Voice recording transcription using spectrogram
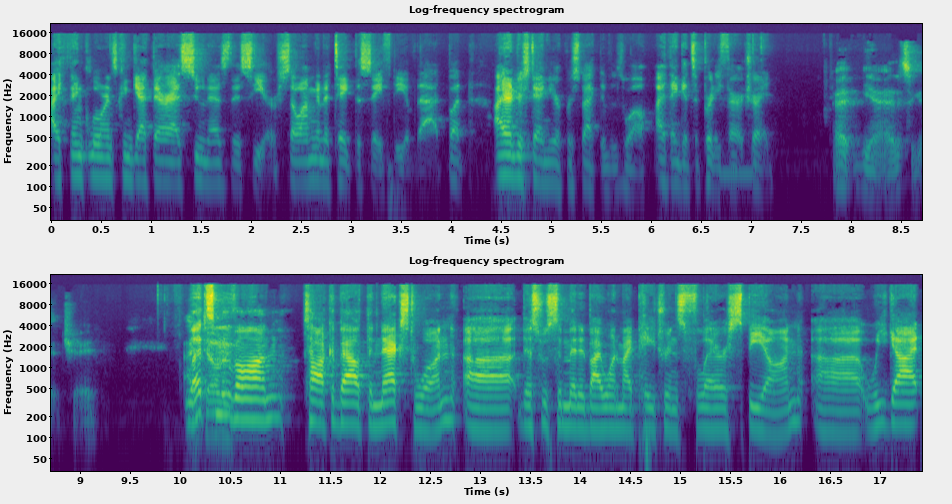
I think Lawrence can get there as soon as this year. So I'm going to take the safety of that. But I understand your perspective as well. I think it's a pretty fair trade. Uh, yeah, it's a good trade. Let's move on. Talk about the next one. Uh, this was submitted by one of my patrons, Flair Spion. Uh, we got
